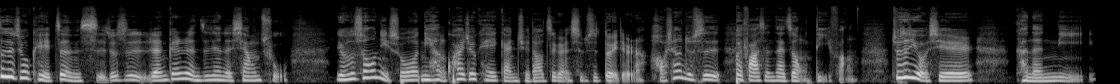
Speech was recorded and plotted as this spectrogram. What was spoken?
这个就可以证实，就是人跟人之间的相处，有的时候你说你很快就可以感觉到这个人是不是对的人，好像就是会发生在这种地方。就是有些可能你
